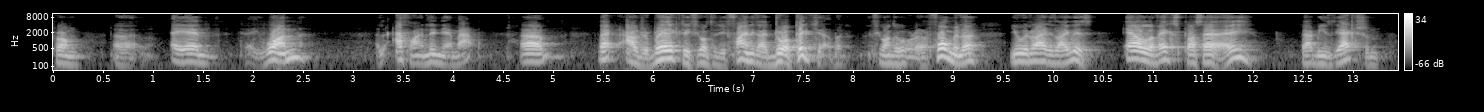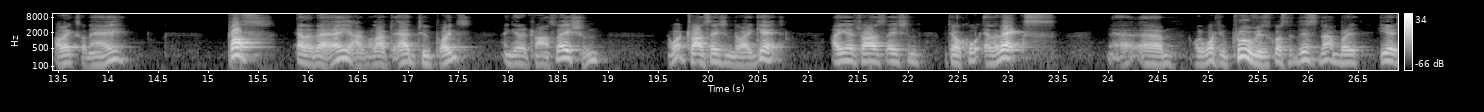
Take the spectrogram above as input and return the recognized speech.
from uh, AN to A1, an affine linear map, um, that algebraically, if you want to define it, I'd draw a picture, but if you want to write a formula, you would write it like this. L of x plus A, that means the action of x on A, plus L of I'm allowed to add two points and get a translation. And what translation do I get? I get a translation which I'll call L of x. Uh, um, well, what you prove is, of course, that this number here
